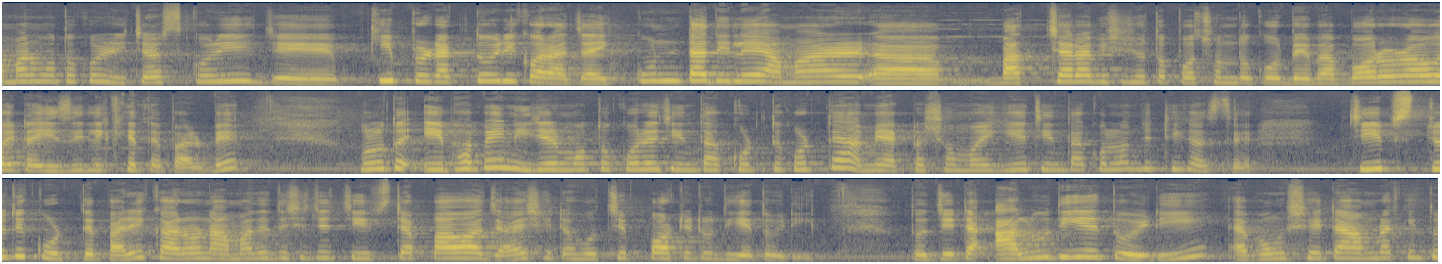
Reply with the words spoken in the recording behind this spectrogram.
আমার মতো করে রিচার্জ করি যে কি প্রোডাক্ট তৈরি করা যায়, কোনটা দিলে আমার বাচ্চারা বিশেষত পছন্দ করবে বা বড়রাও এটা ইজিলি খেতে পারবে। মূলত এভাবেই নিজের মতো করে চিন্তা করতে করতে আমি একটা সময় গিয়ে চিন্তা করলাম যে ঠিক আছে, চিপস যদি করতে পারি, কারণ আমাদের দেশে যে চিপসটা পাওয়া যায় সেটা হচ্ছে পটেটো দিয়ে তৈরি। তো যেটা আলু দিয়ে তৈরি এবং সেটা আমরা কিন্তু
